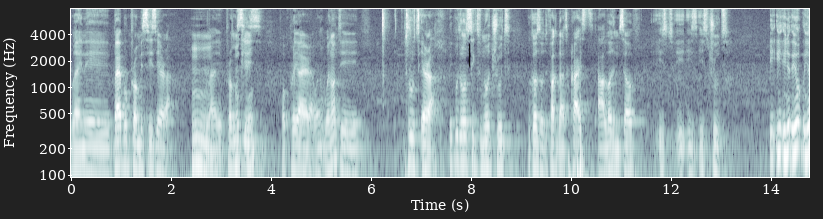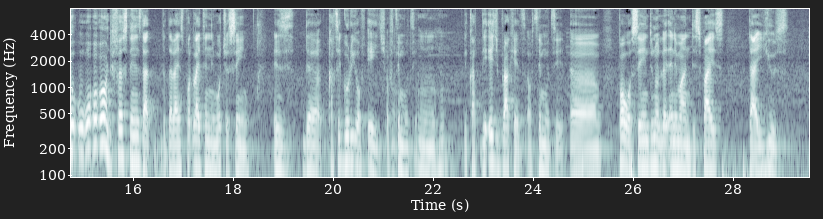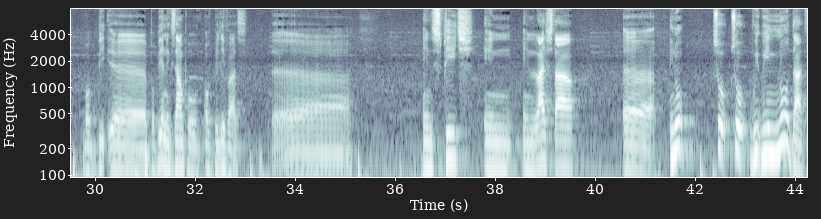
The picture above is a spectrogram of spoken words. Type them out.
we're in a Bible promises era. Hmm. We are a promises for prayer era. We're, we're not a truth era. People don't seek to know truth because of the fact that Christ, our Lord Himself, is is, is truth. you, you, you, know, you know, one one of the first things that, that, that I'm spotlighting in what you're saying is the category of age of Timothy, Mm-hmm. the, the age bracket of Timothy, um, Paul was saying, "Do not let any man despise thy youth, but be uh, but be an example of believers uh, in speech, in in lifestyle. Uh, you know, so so we, we know that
